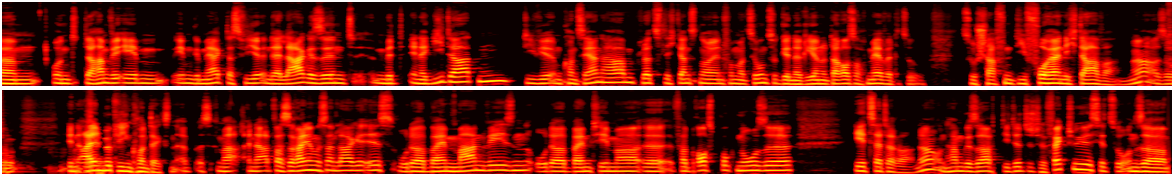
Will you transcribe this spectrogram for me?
Ähm, und da haben wir eben, eben gemerkt, dass wir in der Lage sind, mit Energiedaten, die wir im Konzern haben, plötzlich ganz neue Informationen zu generieren und daraus auch Mehrwerte zu, zu schaffen, die vorher nicht da waren. Ne? Also in allen möglichen Kontexten. Ob es immer eine Abwasserreinigungsanlage ist oder beim Mahnwesen oder beim Thema äh, Verbrauchsprognose etc. Ne? Und haben gesagt, die Digital Factory ist jetzt so unser,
